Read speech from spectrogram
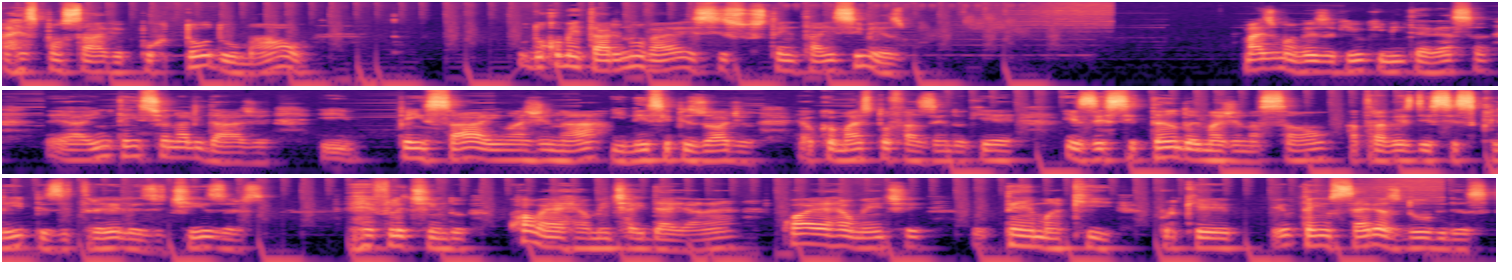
a responsável por todo o mal, o documentário não vai se sustentar em si mesmo. Mais uma vez aqui o que me interessa é a intencionalidade e pensar, imaginar, e nesse episódio é o que eu mais estou fazendo aqui, é exercitando a imaginação através desses clipes e trailers e teasers, refletindo qual é realmente a ideia, né? Qual é realmente o tema aqui, porque eu tenho sérias dúvidas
